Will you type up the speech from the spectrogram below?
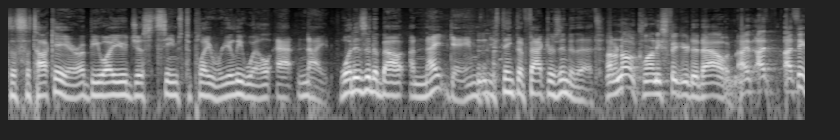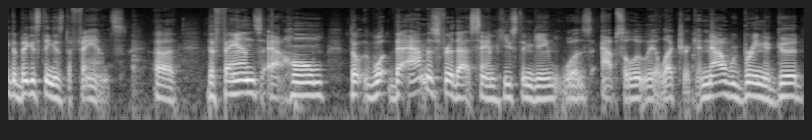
the Sitake era, BYU just seems to play really well at night. What is it about a night game you think that factors into that? I don't know. Kalani's figured it out. I, I, I think the biggest thing is the fans. Uh, the fans at home, the, the atmosphere that Sam Houston game was absolutely electric. And now we bring a good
